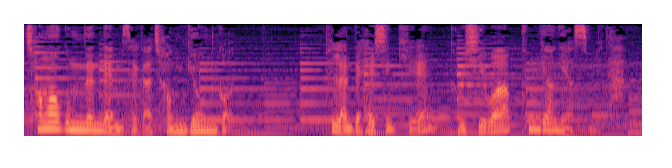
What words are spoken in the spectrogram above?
청어 굽는 냄새가 정겨운 곳. 핀란드 헬싱키의 도시와 풍경이었습니다.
